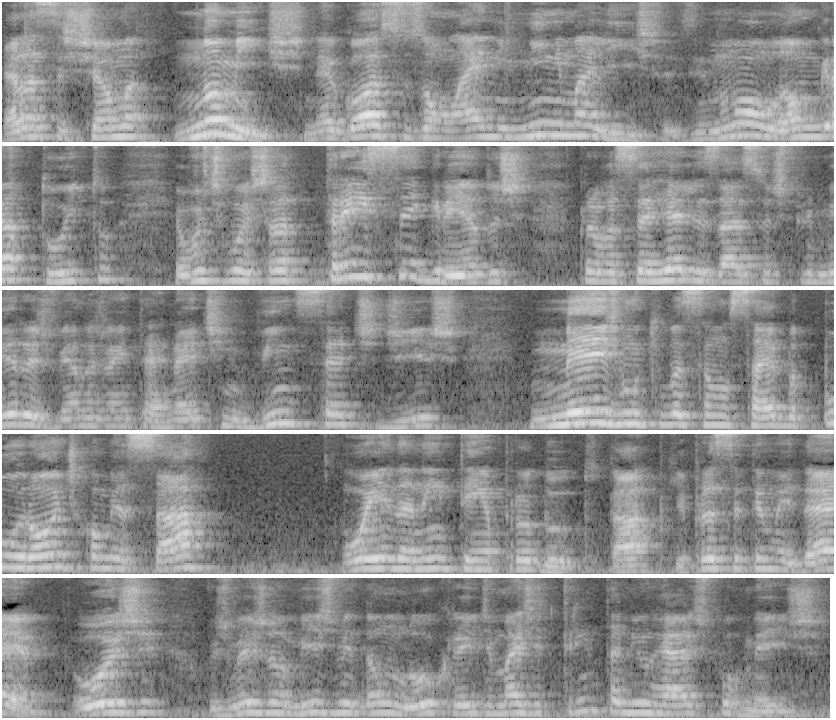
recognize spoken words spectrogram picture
Ela se chama Nomis, Negócios Online Minimalistas. E num aulão gratuito eu vou te mostrar três segredos para você realizar suas primeiras vendas na internet em 27 dias, mesmo que você não saiba por onde começar ou ainda nem tenha produto, tá? Porque para você ter uma ideia, hoje os meus nomis me dão um lucro aí de mais de 30 mil reais por mês.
